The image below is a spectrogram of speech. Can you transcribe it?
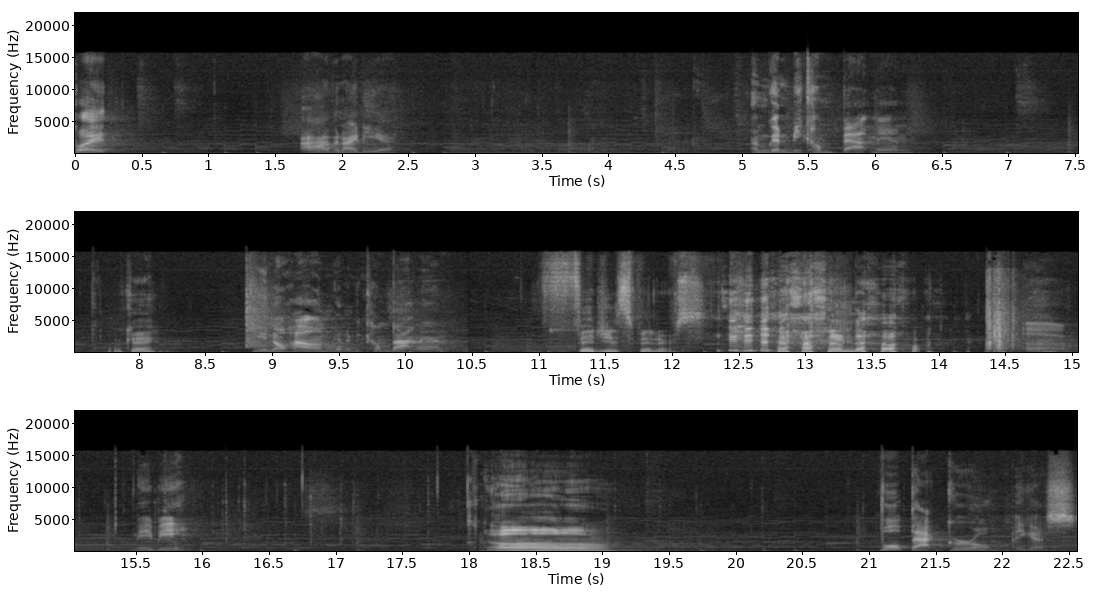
but I have an idea. I'm gonna become Batman. Okay. You know how I'm gonna become Batman? Fidget spinners. I don't know. Uh, Maybe. Oh. Well, Batgirl, I guess.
